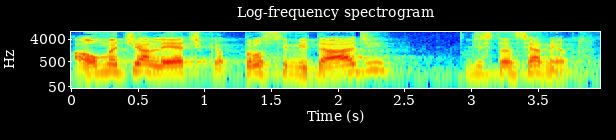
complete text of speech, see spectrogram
a uma dialética proximidade-distanciamento.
